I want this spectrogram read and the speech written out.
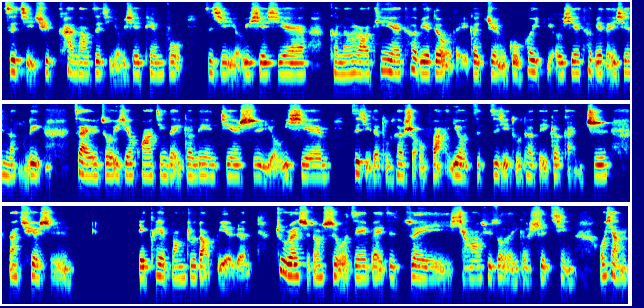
自己，去看到自己有一些天赋，自己有一些些可能老天爷特别对我的一个眷顾，会有一些特别的一些能力，在于做一些花精的一个链接，是有一些。自己的独特手法，也有自自己独特的一个感知，那确实也可以帮助到别人。助人始终是我这一辈子最想要去做的一个事情。我想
